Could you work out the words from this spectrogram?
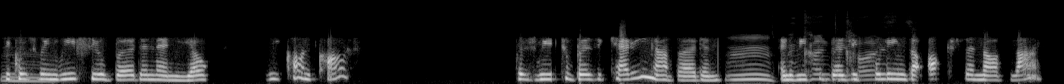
Because Mm. when we feel burdened and yoked, we can't cast. Because we're too busy carrying our burden Mm, and we we're too busy pulling the oxen of life.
